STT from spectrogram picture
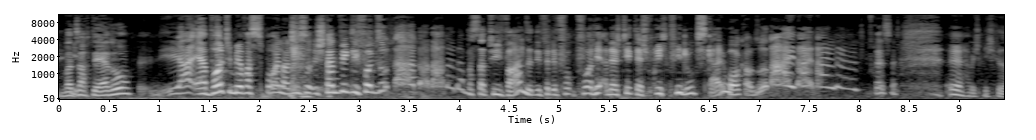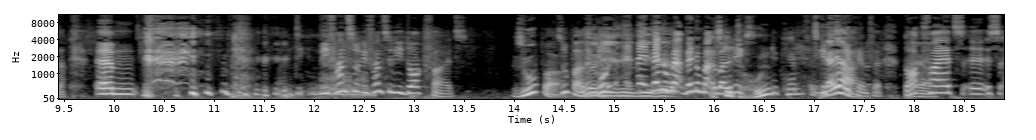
Was sagt der so? ja, er wollte mir was spoilern. Ich, so, ich stand wirklich vor ihm so, na, na, na, na, was natürlich Wahnsinn. der vor, vor dir einer steht, der spricht wie Luke Skywalker und so, nein, nein, nein, nein, die Fresse. Äh, Habe ich nicht gesagt. Ähm, die, wie, fandst du, wie fandst du die Dogfights? Super. Super. Also die- wenn, die- wenn, diese- du mal, wenn du mal Es überlegst. gibt Hundekämpfe? Es gibt Ja, ja. Hundekämpfe. Dogfights äh, ist äh,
